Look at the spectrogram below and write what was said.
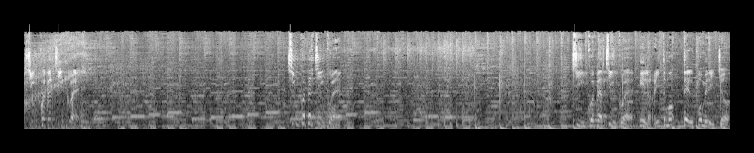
5x5 5x5 5x5 il ritmo del pomeriggio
